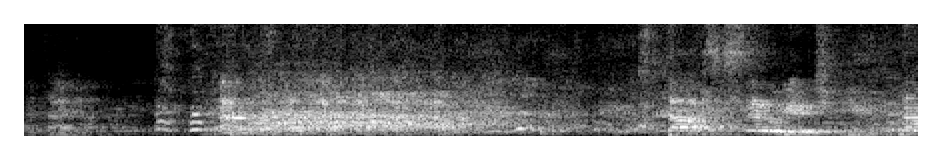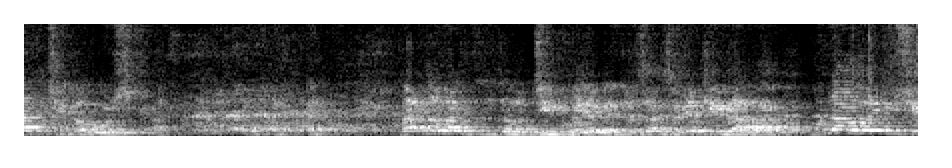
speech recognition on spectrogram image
Pytania. Tak, steruję ci. Dam ci do łóżka. Bardzo, bardzo dziękujemy. Drodzy Państwo, wielkie brawa. Udało im się.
